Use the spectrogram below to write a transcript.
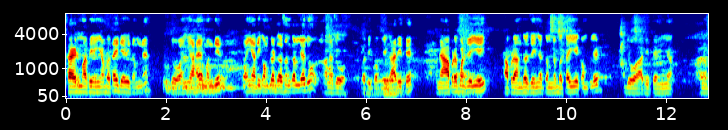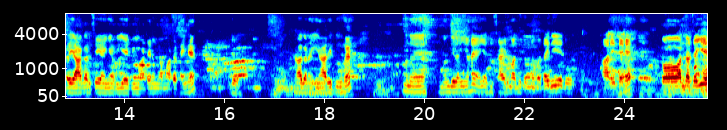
સાઈડમાંથી અહીંયા બતાવી દેવી તમને. જો અહીંયા છે મંદિર, તો અહીંયાથી કમ્પ્લીટ દર્શન કરી લેજો. અને જો બધી પબ્લિક આ રીતે. અને આપણે પણ જઈએ. આપણે અંદર જઈને તમને બતાવીએ કમ્પ્લીટ જો આ રીતે અહીંયા. અને ભાઈ આગળ છે અહીંયા વીઆઈપી માટે એમના માટે થઈને. જો આગળ અહીંયા આ રીતનું છે અને મંદિર અહીંયા છે અહીંયાથી સાઈડમાંથી તમને બતાવી દઈએ. જો આ રીતે છે તો અંદર જઈએ.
